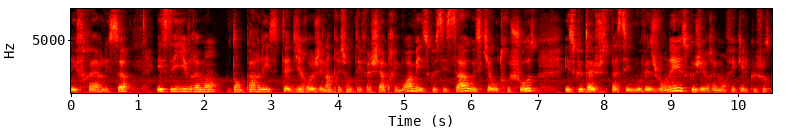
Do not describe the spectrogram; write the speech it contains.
les frères, les sœurs. Essayez vraiment d'en parler, c'est-à-dire euh, j'ai l'impression que tu es fâché après moi, mais est-ce que c'est ça ou est-ce qu'il y a autre chose? Est-ce que tu as juste passé une mauvaise journée? Est-ce que j'ai vraiment fait quelque chose?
